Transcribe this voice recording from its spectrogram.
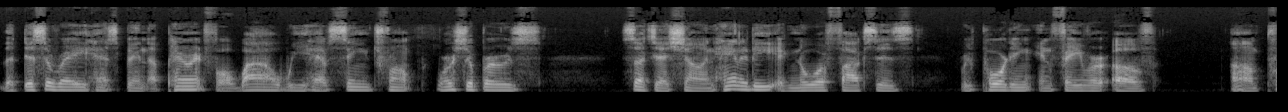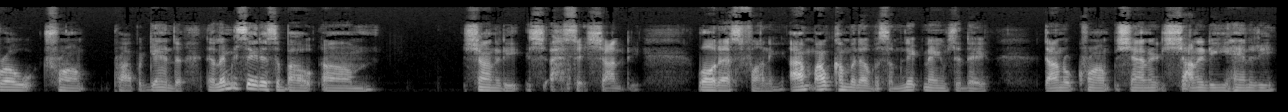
The disarray has been apparent for a while. We have seen Trump worshippers such as Sean Hannity ignore Fox's reporting in favor of um, pro Trump propaganda. Now, let me say this about um. I say Shannity. Well, that's funny. I'm, I'm coming up with some nicknames today. Donald Trump, Shannon, Hannity.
